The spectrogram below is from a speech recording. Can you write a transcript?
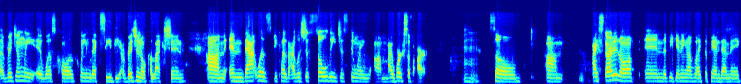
originally it was called Queen Lexii, the original collection. Um, and that was because I was just solely just doing um, my works of art. Mm-hmm. So um, I started off in the beginning of like the pandemic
